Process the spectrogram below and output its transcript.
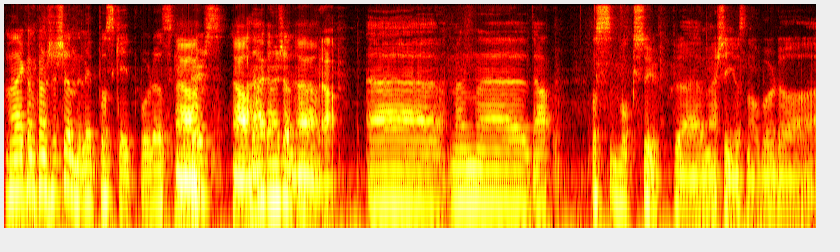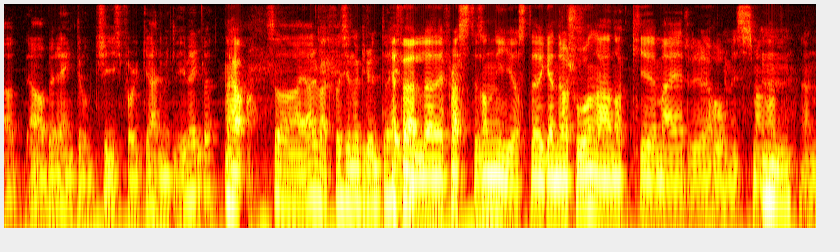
Men jeg kan kanskje skjønne litt på skateboard og scooters. Ja. Det kan jeg skjønne. ja. Ja. Eh, men uh, ja Å vokse opp eh, med ski og snowboard og Jeg har bare hengt rundt skifolk i hele mitt liv, egentlig. ja. Så jeg har i hvert fall ikke noe grunn til å Jeg føler de fleste sånn nyeste generasjon er nok eh, mer homies med Mm. enn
